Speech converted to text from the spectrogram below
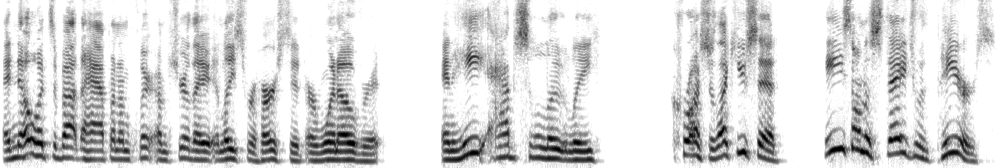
They know what's about to happen. I'm clear. I'm sure they at least rehearsed it or went over it. And he absolutely crushes. Like you said, he's on a stage with peers,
